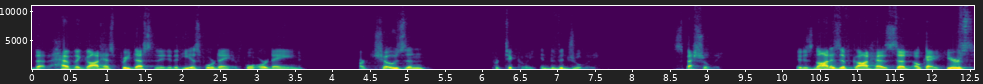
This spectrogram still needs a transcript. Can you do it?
that have that God has predestinated, that He has foreordained, are chosen particularly, individually, specially. It is not as if God has said, okay, here's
